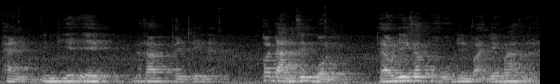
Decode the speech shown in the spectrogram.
แผ่นอินเดียเองนะครับแผ่นอินเดียเนี่ยก็ดันขึ้นบน แถวนี้ครับโอ้โหดินไหวเยอะมากเลย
